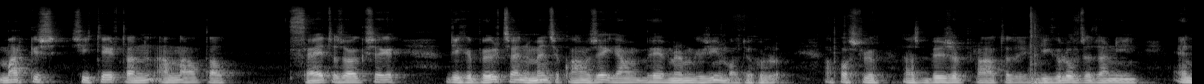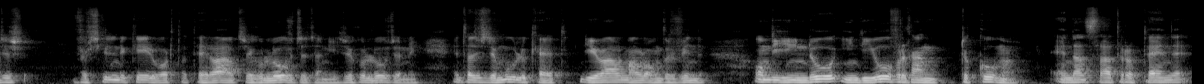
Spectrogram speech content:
Marcus citeert dan een aantal feiten, zou ik zeggen, die gebeurd zijn. De mensen kwamen zeggen, ja, we hebben hem gezien, maar de apostelen, dat is beuzelpraten, die geloofden daar niet. En dus verschillende keren wordt dat herhaald, ze geloofden dat niet, ze geloofden niet. En dat is de moeilijkheid die we allemaal ondervinden, om die in, in die overgang te komen. En dan staat er op het einde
